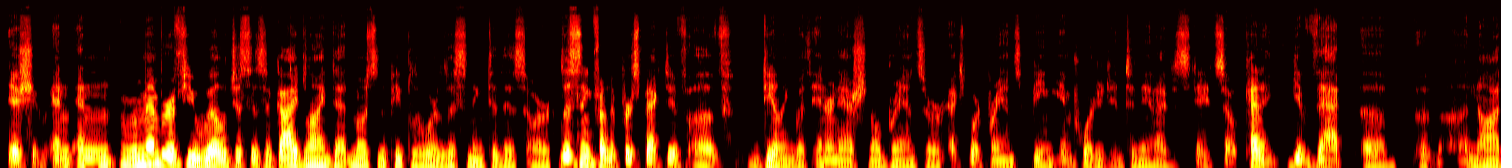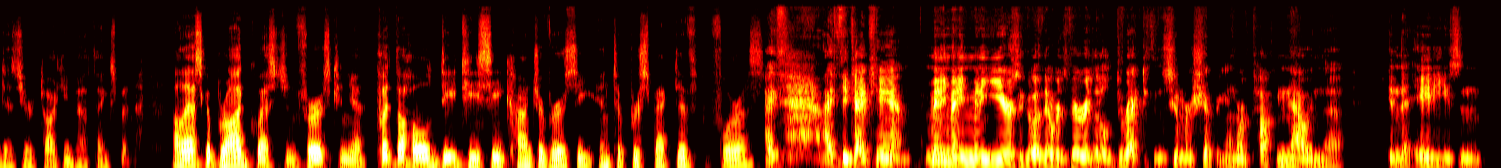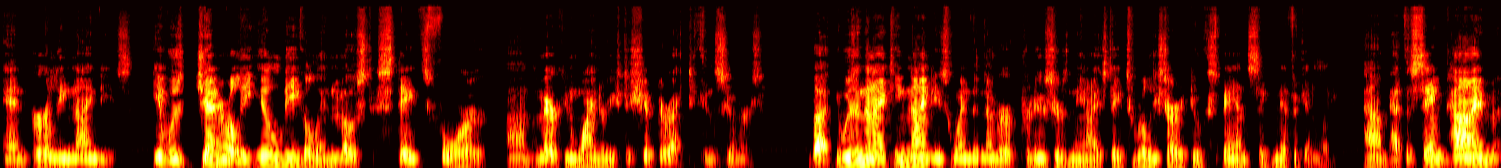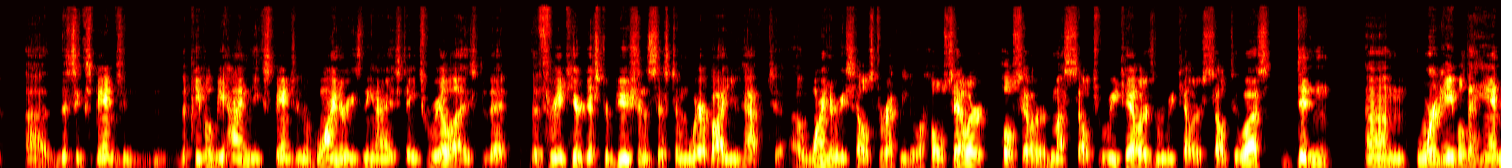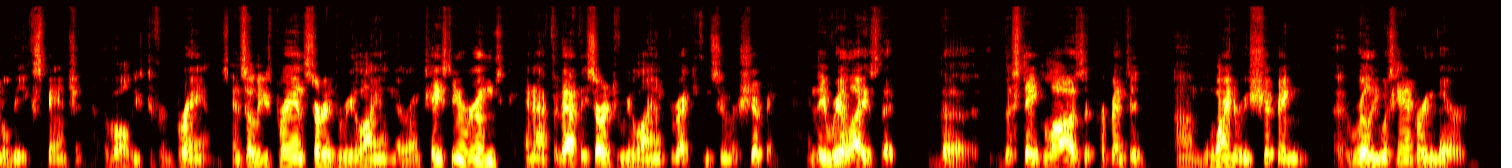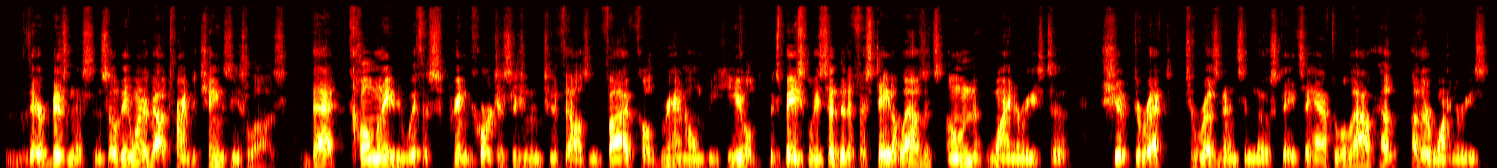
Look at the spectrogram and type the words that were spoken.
issue. And and remember, if you will, just as a guideline, that most of the people who are listening to this are listening from the perspective of dealing with international brands or export brands being imported into the United States. So kind of give that a, a, a nod as you're talking about things. But I'll ask a broad question first. Can you put the whole DTC controversy into perspective for us? I, I think I can. Many, many, many years ago, there was very little direct to consumer shipping, and we're talking now in the in the 80s and and early 90s. It was generally illegal in most states for um, American wineries to ship direct to consumers. But it was in the 1990s when the number of producers in the United States really started to expand significantly. Um, at the same time, uh, this expansion, the people behind the expansion of wineries in the United States realized that the three tier distribution system, whereby you have to, a winery sells directly to a wholesaler, wholesaler must sell to retailers, and retailers sell to us, didn't um, weren't able to handle the expansion of all these different brands. And so these brands started to rely on their own tasting rooms. And after that, they started to rely on direct to consumer shipping. And they realized that the, the state laws that prevented um, winery shipping uh, really was hampering their their business. And so they went about trying to change these laws. That culminated with a Supreme Court decision in 2005 called Granholm v. Heald, which basically said that if a state allows its own wineries to ship direct to residents in those states. They have to allow other wineries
